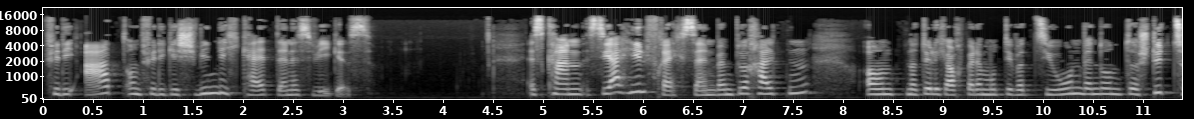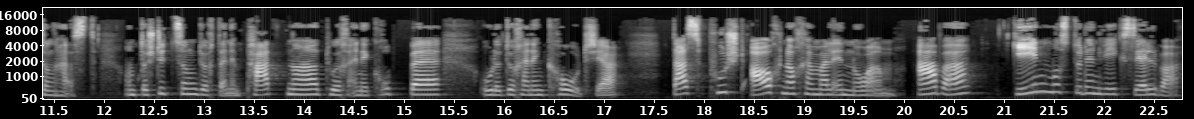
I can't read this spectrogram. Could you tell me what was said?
für die Art und für die Geschwindigkeit deines Weges. Es kann sehr hilfreich sein beim Durchhalten und natürlich auch bei der Motivation, wenn du Unterstützung hast. Unterstützung durch deinen Partner, durch eine Gruppe oder durch einen Coach, ja. Das pusht auch noch einmal enorm. Aber gehen musst du den Weg selber.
